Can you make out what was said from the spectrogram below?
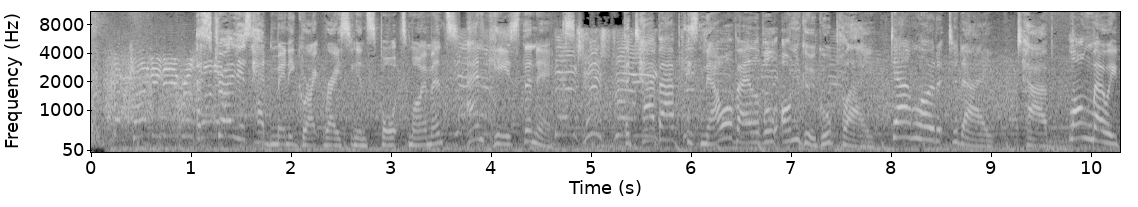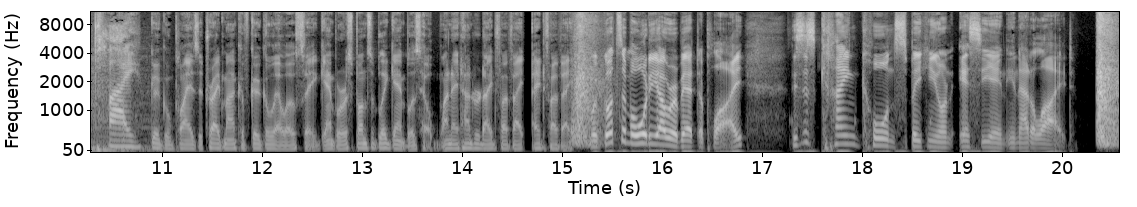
Australia's had many great racing and sports moments, and here's the next. The Tab app is now available on Google Play. Download it today. Tab, long may we play. Google Play is a trademark of Google LLC. Gamble responsibly. Gamblers help. 1 800 858 858. We've got some audio we're about to play. This is Kane Cornes speaking on SEN in Adelaide.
